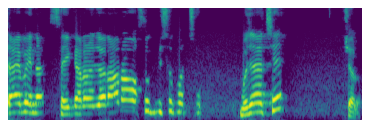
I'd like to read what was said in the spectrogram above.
চাইবে না। সেই কারণে যারা আরও অসুখ বিসুখ হচ্ছে বোঝা যাচ্ছে? চলো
